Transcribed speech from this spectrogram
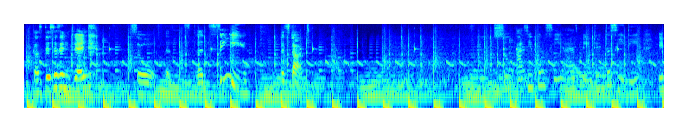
because this is in trend. So let's let's see. Let's start. Can see I have painted the CD in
